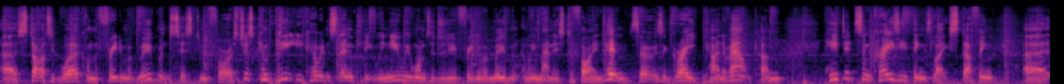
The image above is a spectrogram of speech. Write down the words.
uh, started work on the freedom of movement system for us just completely coincidentally. We knew we wanted to do freedom of movement and we managed to find him. So it was a great kind of outcome. He did some crazy things like stuffing, uh,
